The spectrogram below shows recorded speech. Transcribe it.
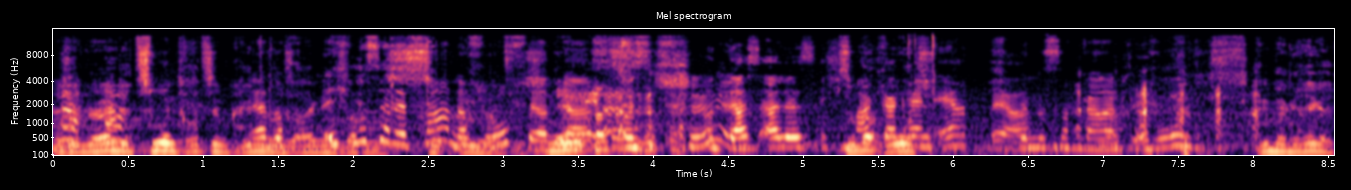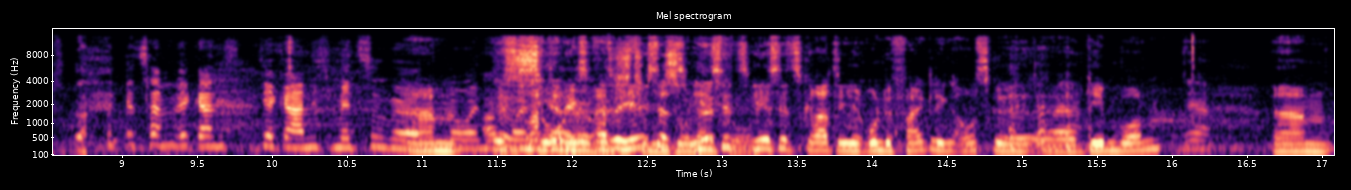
Also wir hören dir zu und trotzdem reden Ja, wir uns doch, eigene ich muss Sachen. ja Das nicht ist fahren, der Flo fährt Nee, ja. das Und das ist schön. Und das alles, ich Sogar mag gar rot. kein Ich bin Erdbeer. das noch gar nicht gewohnt. Kriegen wir geregelt. Jetzt haben wir nicht, dir gar nicht mehr zugehört. Ähm, Flo. das ist macht so ja nichts. Also hier ist, jetzt, so hier, ist jetzt, hier ist jetzt gerade die Runde Feigling ausgegeben worden. Ja. Ähm,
